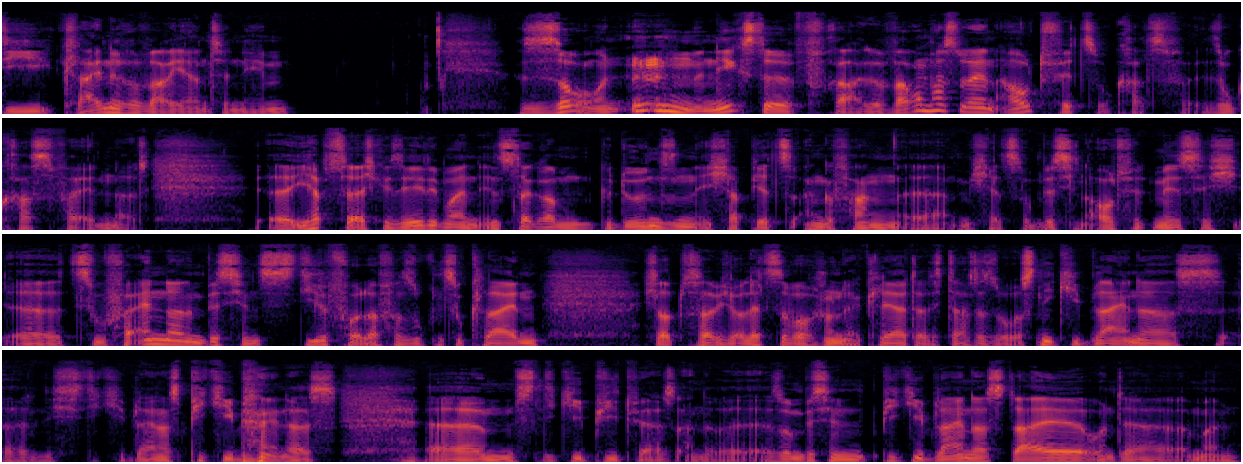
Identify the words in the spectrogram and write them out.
die kleinere Variante nehmen. So, und nächste Frage. Warum hast du dein Outfit so krass, so krass verändert? Äh, ihr habt es vielleicht gesehen in meinen Instagram-Gedönsen. Ich habe jetzt angefangen, äh, mich jetzt so ein bisschen outfitmäßig äh, zu verändern, ein bisschen stilvoller versuchen zu kleiden. Ich glaube, das habe ich auch letzte Woche schon erklärt, dass ich dachte so, Sneaky Blinders, äh, nicht Sneaky Blinders, Peaky Blinders, ähm, Sneaky Pete wäre das andere. So ein bisschen Peaky Blinders-Style und der, mein,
